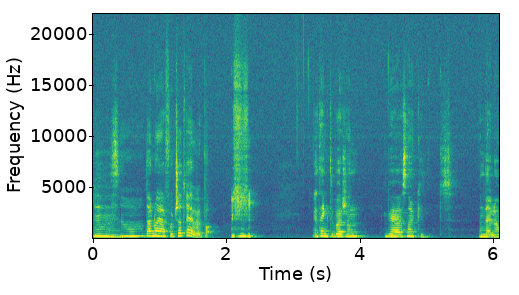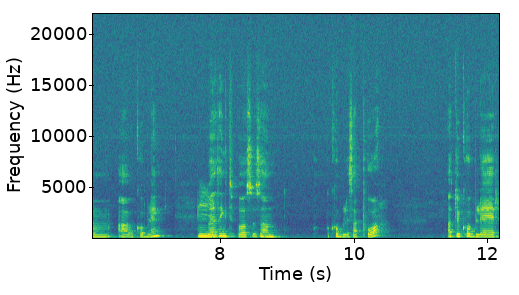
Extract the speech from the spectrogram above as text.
Mm. Så det er noe jeg fortsatt øver på. Jeg tenkte bare sånn Vi har jo snakket en del om avkobling. Mm. Men jeg tenkte på også sånn å koble seg på. At du kobler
